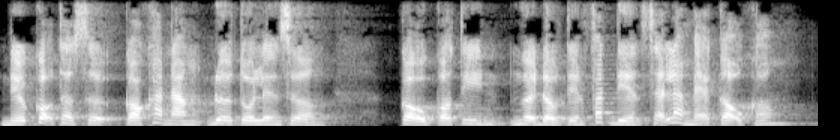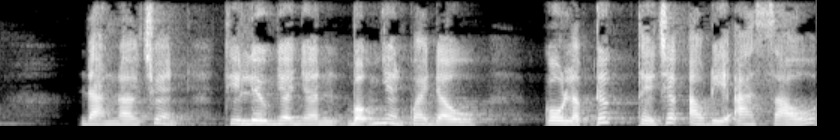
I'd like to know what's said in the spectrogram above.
nếu cậu thật sự có khả năng đưa tôi lên giường, cậu có tin người đầu tiên phát điên sẽ là mẹ cậu không? Đang nói chuyện thì liêu Nhân Nhân bỗng nhiên quay đầu. Cô lập tức thấy chiếc Audi A6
